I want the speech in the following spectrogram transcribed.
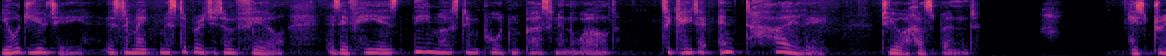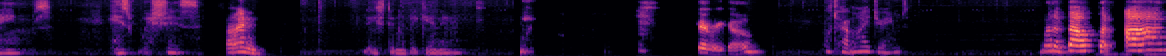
Your duty is to make Mr. Bridgerton feel as if he is the most important person in the world, to cater entirely to your husband. His dreams, his wishes, Fun. at least in the beginning. There we go. What about my dreams? What about what I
